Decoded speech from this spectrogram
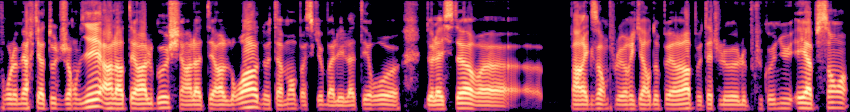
pour le mercato de janvier, un latéral gauche et un latéral droit, notamment parce que bah, les latéraux de Leicester par exemple, Ricardo Pereira, peut-être le, plus connu, est absent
